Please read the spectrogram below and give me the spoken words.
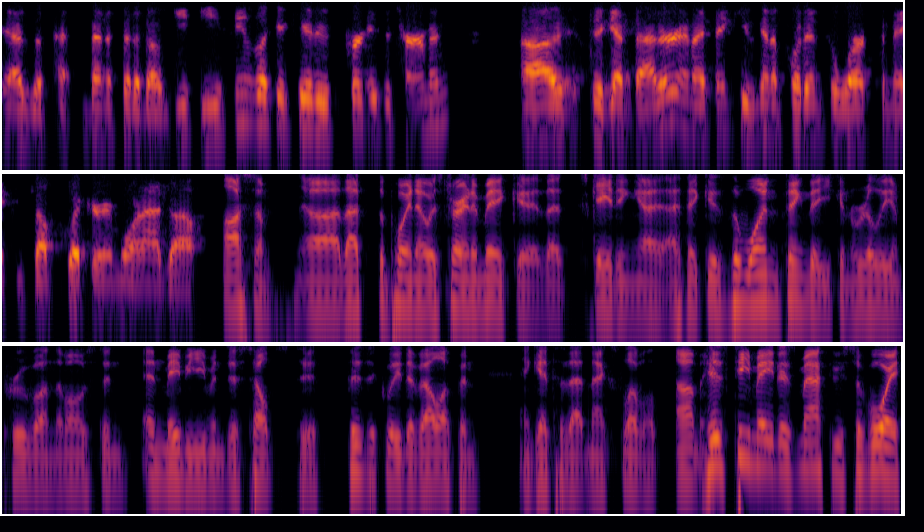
as a benefit about Geekie. He seems like a kid who's pretty determined uh, to get better, and I think he's going to put into work to make himself quicker and more agile. Awesome. Uh, that's the point I was trying to make. Uh, that skating, I, I, think, is the one thing that you can really improve on the most, and, and maybe even just helps to physically develop and, and get to that next level. Um, his teammate is Matthew Savoie.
